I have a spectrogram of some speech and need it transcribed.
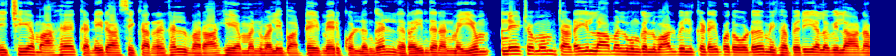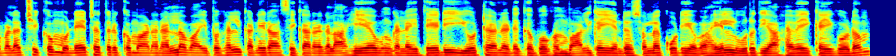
நிச்சயமாக கன்னிராசிக்காரர்கள் வராகியம்மன் செயல்பாட்டை மேற்கொள்ளுங்கள். நிறைந்த நன்மையும் முன்னேற்றமும் தடையில்லாமல் உங்கள் வாழ்வில் கிடைப்பதோடு மிகப்பெரிய அளவிலான வளர்ச்சிக்கும் முன்னேற்றத்திற்குமான நல்ல வாய்ப்புகள் கன்னிராசிக்காரர்களாகிய உங்களை தேடி யூ டர்ன் எடுக்க போகும் வாழ்க்கை என்று சொல்லக்கூடிய வகையில் உறுதியாகவே கைகூடும்.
